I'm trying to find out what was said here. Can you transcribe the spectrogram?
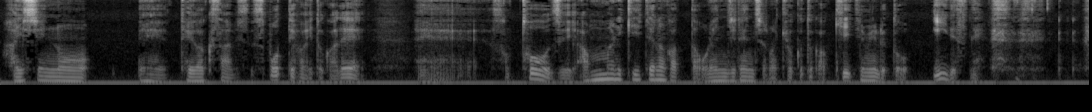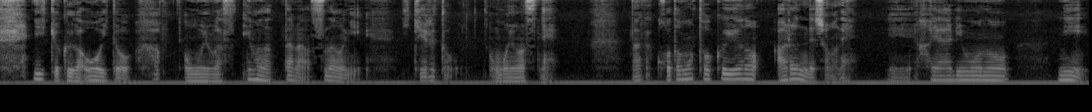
配信の、えー、定額サービス、Spotify とかで、えー、その当時あんまり聴いてなかったオレンジレンジの曲とかを聴いてみるといいですね いい曲が多いと思います。今だったら素直にいけると思いますね。なんか子供特有のあるんでしょうね。えー、流行り物に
